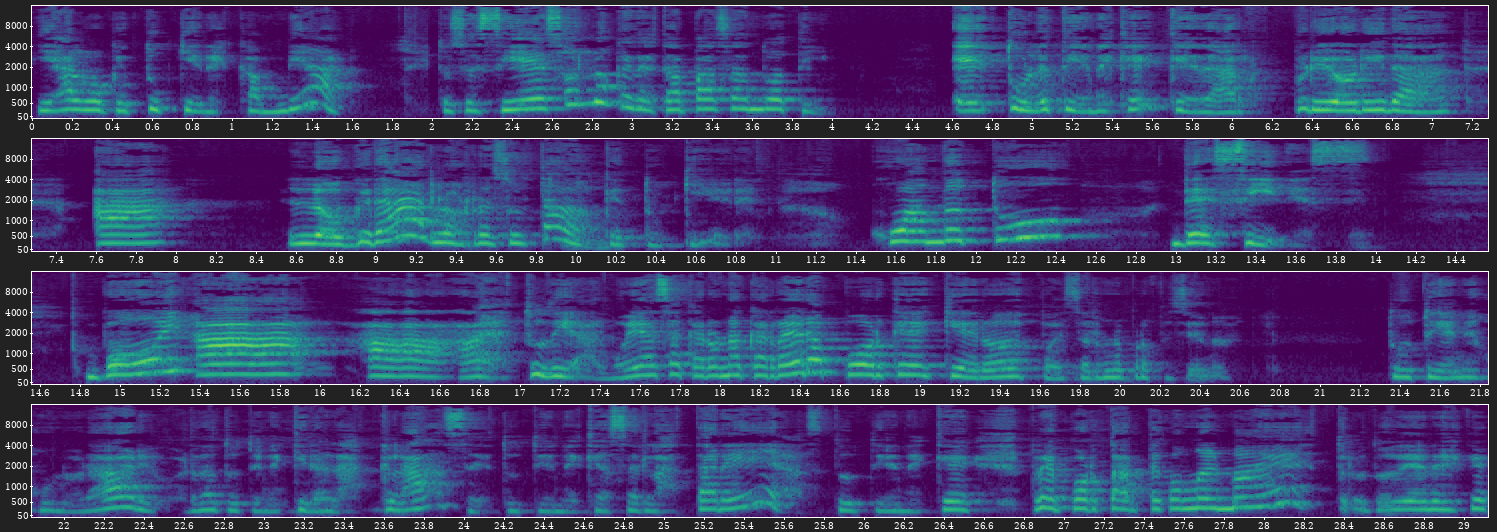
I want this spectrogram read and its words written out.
y es algo que tú quieres cambiar. Entonces, si eso es lo que te está pasando a ti, eh, tú le tienes que, dar prioridad a lograr los resultados que tú quieres. Cuando tú decides, voy a, a, estudiar, voy a sacar una carrera porque quiero después ser una profesional. Tú tienes un horario, ¿verdad? Tú tienes que ir a las clases, tú tienes que hacer las tareas, tú tienes que reportarte con el maestro, tú tienes que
